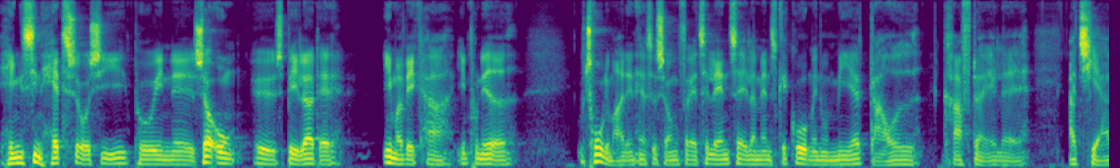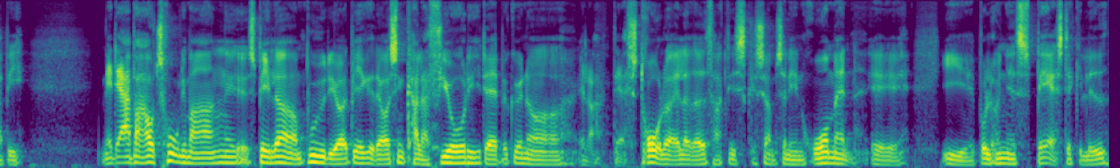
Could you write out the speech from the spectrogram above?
hænge sin hat, så at sige, på en øh, så ung øh, spiller, der imod væk har imponeret utrolig meget den her sæson for Atalanta, eller man skal gå med nogle mere gavede kræfter, eller Acerbi. Men der er bare utrolig mange øh, spillere om budet i øjeblikket. Der er også en Calafiori, der begynder, eller der stråler allerede faktisk som sådan en rormand øh, i Bolognas bæreste gelede.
